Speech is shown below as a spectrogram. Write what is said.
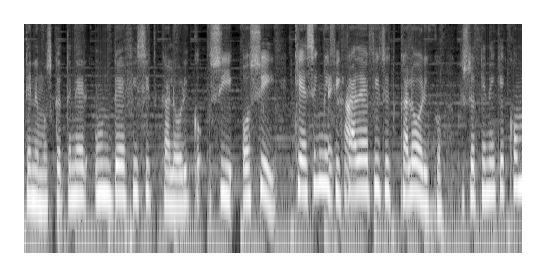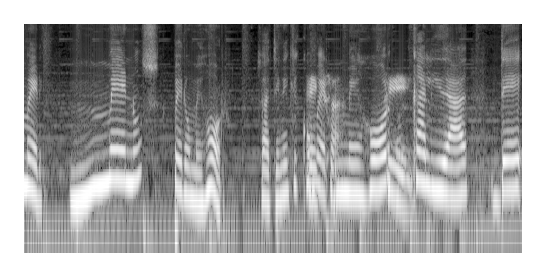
tenemos que tener un déficit calórico sí o sí. ¿Qué significa déficit calórico? Que usted tiene que comer menos, pero mejor. O sea, tiene que comer mejor calidad de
